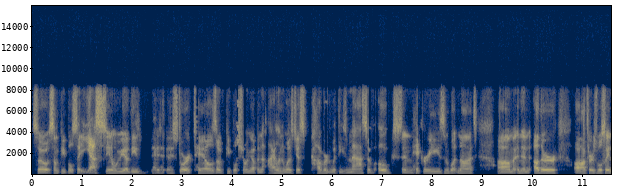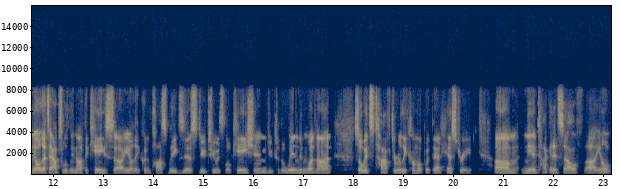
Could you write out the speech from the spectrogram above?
So some people say, yes, you know, we have these historic tales of people showing up and the island was just covered with these massive oaks and hickories and whatnot. Um, and then other authors will say, no, that's absolutely not the case. Uh, you know, they couldn't possibly exist due to its location, due to the wind and whatnot. So it's tough to really come up with that history. Um, Nantucket itself, uh, you know,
